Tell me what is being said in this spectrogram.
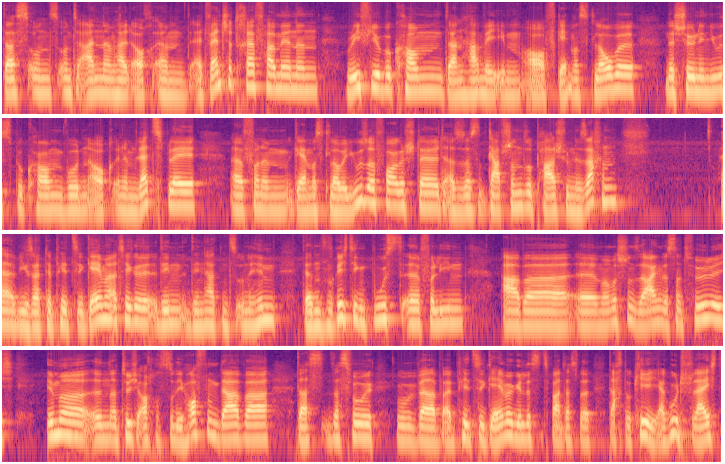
dass uns unter anderem halt auch ähm, Adventure Treff haben wir einen Review bekommen. Dann haben wir eben auf Gamers Global eine schöne News bekommen, wurden auch in einem Let's Play äh, von einem Gamers Global User vorgestellt. Also das gab schon so ein paar schöne Sachen. Äh, wie gesagt, der PC Gamer Artikel, den, den hat uns ohnehin, der hat uns einen richtigen Boost äh, verliehen. Aber äh, man muss schon sagen, dass natürlich immer äh, natürlich auch noch so die Hoffnung da war, dass das, wo, wo wir bei PC Gamer gelistet waren, dass wir dachten, okay, ja gut, vielleicht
